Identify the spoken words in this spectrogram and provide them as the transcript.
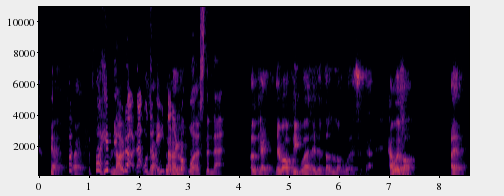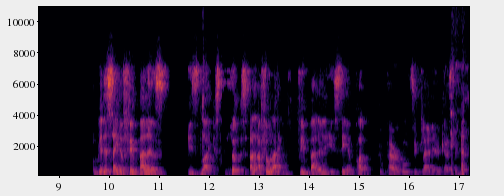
right. For him, no, that, that wasn't. Right. He done okay. a lot worse than that. Okay, there are people out there that have done a lot worse than that. However, I I'm gonna say that Finn Balor's is like I feel like Finn Balor is CM Punk comparable to Claudio Castagnoli.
